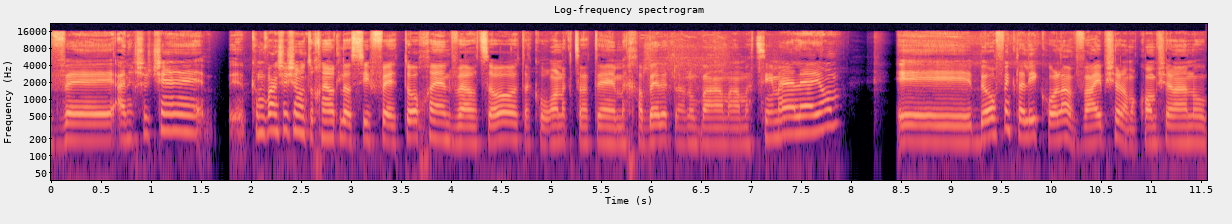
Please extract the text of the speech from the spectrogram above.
ואני חושבת שכמובן שיש לנו תוכניות להוסיף אה, תוכן והרצאות, הקורונה קצת אה, מחבלת לנו במאמצים האלה היום. אה, באופן כללי כל הווייב של המקום שלנו,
